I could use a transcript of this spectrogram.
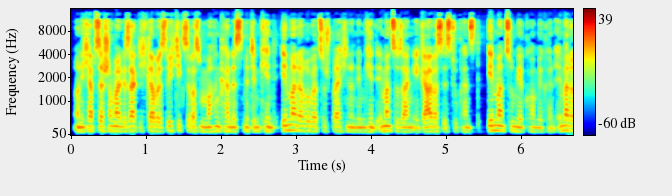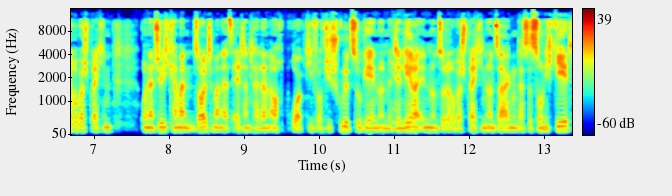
Und ich habe es ja schon mal gesagt, ich glaube, das Wichtigste, was man machen kann, ist mit dem Kind immer darüber zu sprechen und dem Kind immer zu sagen, egal was ist, du kannst immer zu mir kommen, wir können immer darüber sprechen. Und natürlich kann man, sollte man als Elternteil dann auch proaktiv auf die Schule zugehen und mit ja. den LehrerInnen und so darüber sprechen und sagen, dass es so nicht geht.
